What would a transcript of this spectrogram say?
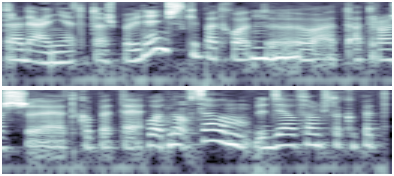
сострадании. Это тоже поведенческий подход, угу. от, отросший от КПТ. Вот, но в целом дело в том, что КПТ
